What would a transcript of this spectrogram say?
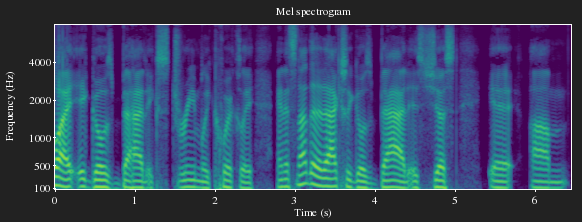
but it goes bad extremely quickly. And it's not that it actually goes bad, it's just it um,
